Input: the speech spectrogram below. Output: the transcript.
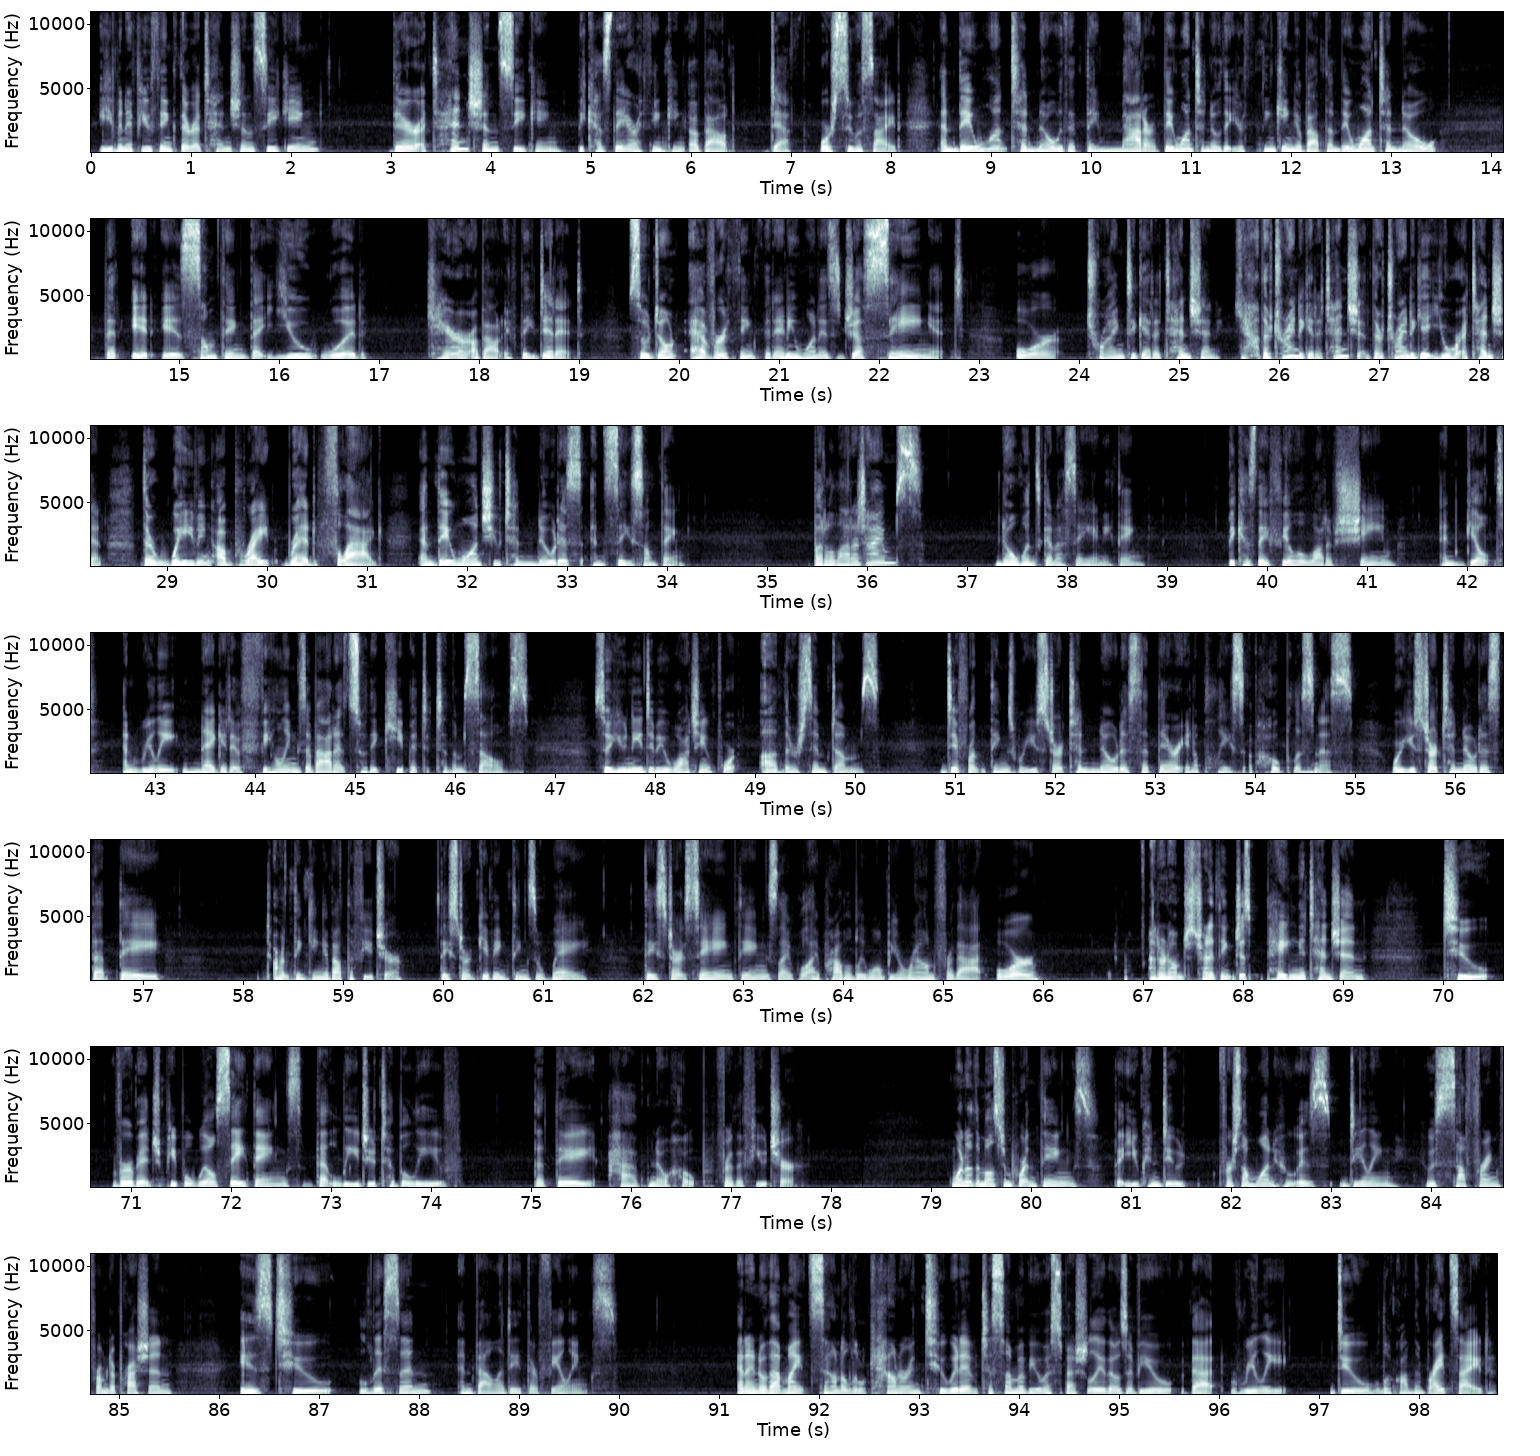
Even if you think they're attention seeking, they're attention seeking because they are thinking about death or suicide. And they want to know that they matter. They want to know that you're thinking about them. They want to know that it is something that you would care about if they did it. So don't ever think that anyone is just saying it or trying to get attention. Yeah, they're trying to get attention. They're trying to get your attention. They're waving a bright red flag and they want you to notice and say something. But a lot of times, no one's going to say anything because they feel a lot of shame and guilt and really negative feelings about it, so they keep it to themselves. So you need to be watching for other symptoms, different things where you start to notice that they're in a place of hopelessness, where you start to notice that they aren't thinking about the future. They start giving things away. They start saying things like, Well, I probably won't be around for that. Or, I don't know, I'm just trying to think, just paying attention to verbiage. People will say things that lead you to believe that they have no hope for the future. One of the most important things that you can do for someone who is dealing, who is suffering from depression, is to listen and validate their feelings. And I know that might sound a little counterintuitive to some of you, especially those of you that really do look on the bright side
